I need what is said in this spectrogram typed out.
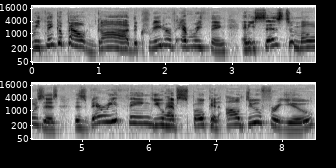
I mean, think about God, the creator of everything, and he says to Moses, This very thing you have spoken, I'll do for you,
